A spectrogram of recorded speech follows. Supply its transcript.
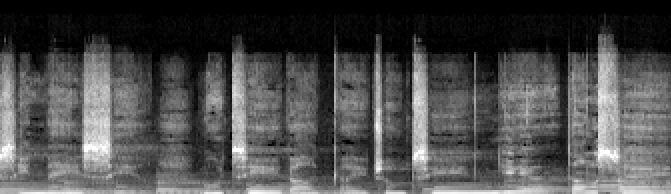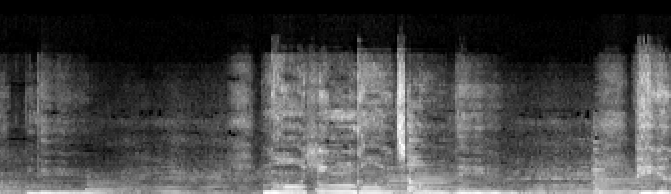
善微笑，没资格继续缠绕灯熄了，我。应该走了。疲弱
